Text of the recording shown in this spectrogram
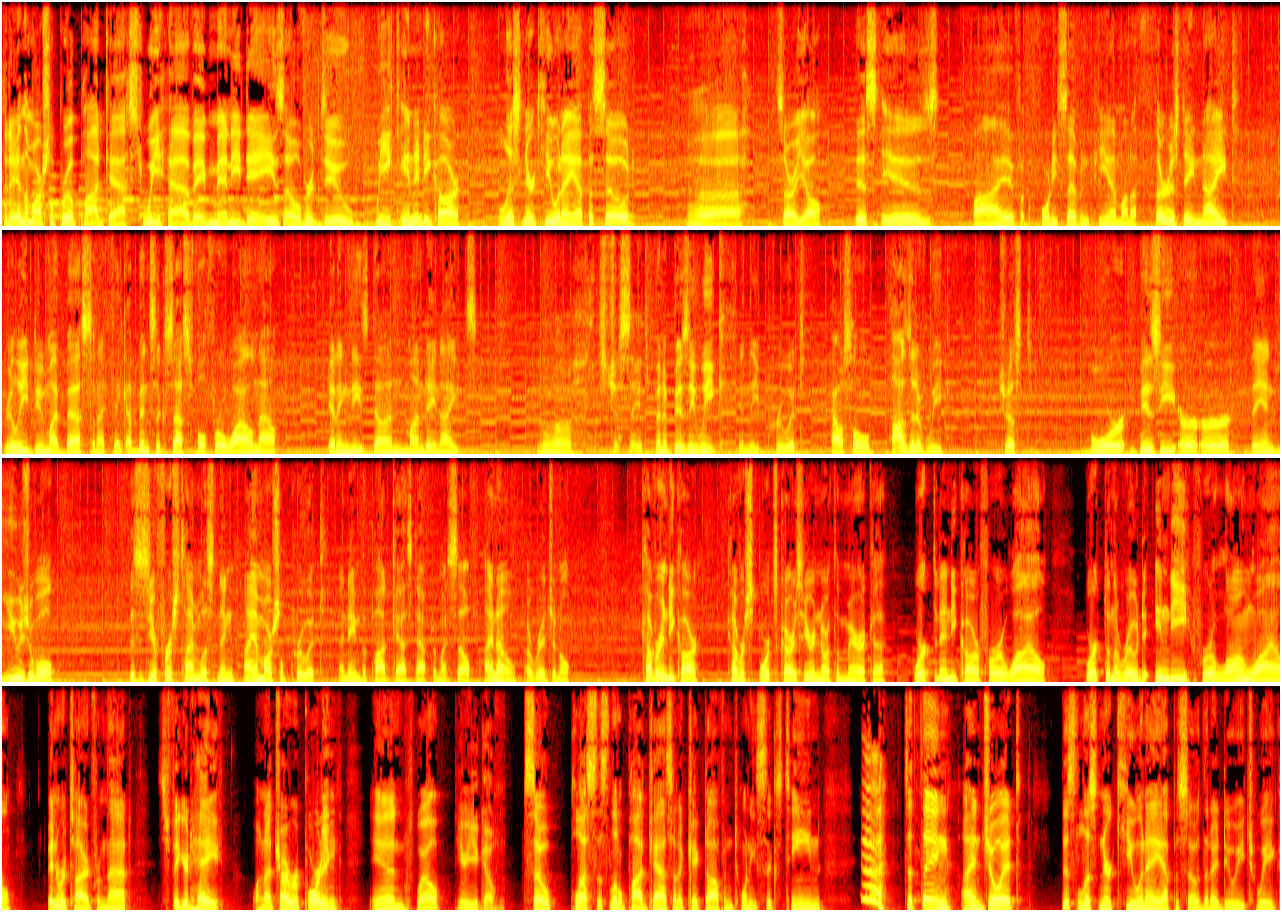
Today in the Marshall Pruett podcast, we have a many days overdue week in IndyCar listener Q&A episode. Uh, sorry y'all. This is 5:47 p.m. on a Thursday night. Really do my best and I think I've been successful for a while now getting these done Monday nights. Uh, let's just say it's been a busy week in the Pruett household. Positive week. Just more busier than usual. This is your first time listening. I am Marshall Pruett. I named the podcast after myself. I know, original. Cover IndyCar, cover sports cars here in North America. Worked in IndyCar for a while. Worked on the road to Indy for a long while. Been retired from that. Just figured, hey, why not try reporting? And, well, here you go. So, plus this little podcast that I kicked off in 2016. Yeah, it's a thing. I enjoy it. This listener Q&A episode that I do each week.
